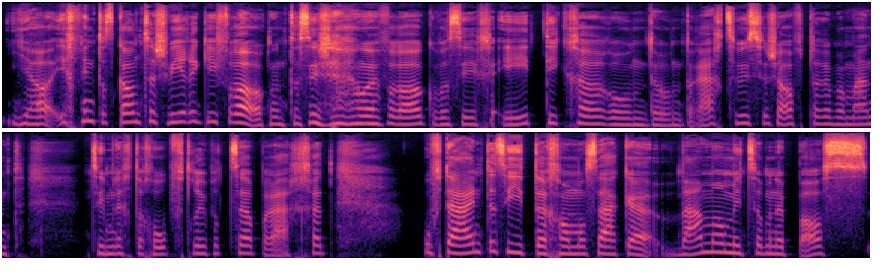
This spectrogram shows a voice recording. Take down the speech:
Ja, ich finde das ganz eine schwierige Frage und das ist auch eine Frage, wo sich Ethiker und, und Rechtswissenschaftler im Moment ziemlich den Kopf darüber zerbrechen. Auf der einen Seite kann man sagen, wenn man mit so einem Pass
